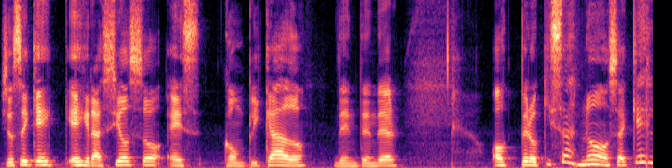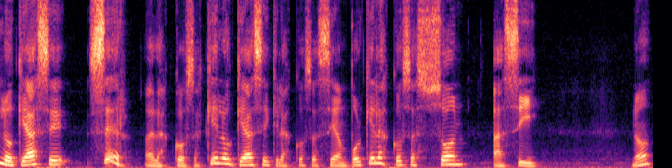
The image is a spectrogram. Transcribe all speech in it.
Yo sé que es gracioso, es complicado de entender, pero quizás no, o sea, ¿qué es lo que hace ser a las cosas? ¿Qué es lo que hace que las cosas sean? ¿Por qué las cosas son así? ¿No?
